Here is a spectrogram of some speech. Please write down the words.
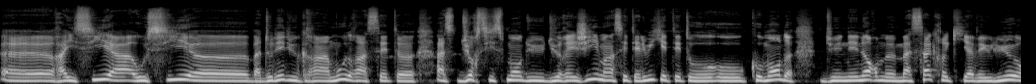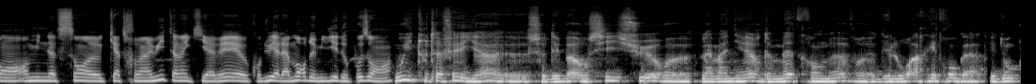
Raisi a aussi bah, donné du grain à moudre à, cette, ce durcissement du, régime. Hein. C'était lui qui était aux, commandes d'une énorme massacre qui avait eu lieu en, en 1988 hein, et qui avait conduit à la mort de milliers d'opposants. Hein. Oui, tout à fait. Il y a euh, ce débat aussi sur euh, la manière de mettre en œuvre des lois rétrogrades. Et donc,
